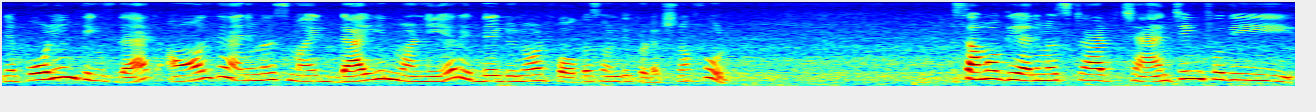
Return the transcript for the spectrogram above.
Napoleon thinks that all the animals might die in one year if they do not focus on the production of food. Some of the animals start chanting for the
